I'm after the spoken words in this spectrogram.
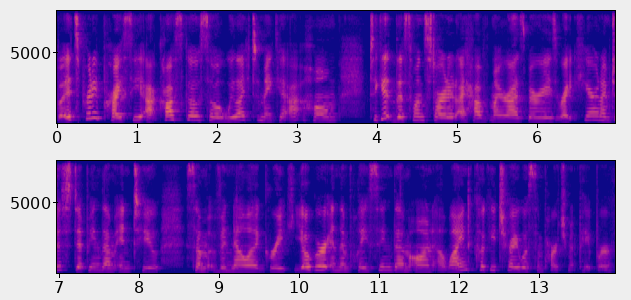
but it's pretty pricey at Costco, so we like to make it at home. To get this one started, I have my raspberries right here, and I'm just dipping them into some vanilla Greek yogurt and then placing them on a lined cookie tray with some parchment paper.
